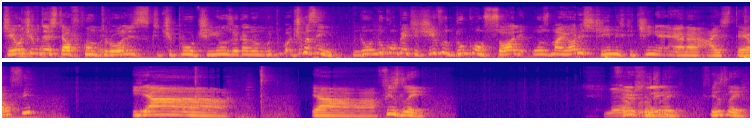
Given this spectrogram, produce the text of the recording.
Tinha um time da Stealth é Controles que, tipo, tinha uns jogadores muito bons. Tipo assim, no, no competitivo do console, os maiores times que tinha era a Stealth e a. E a Fisley. Lembro. Fisley? Fisley.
